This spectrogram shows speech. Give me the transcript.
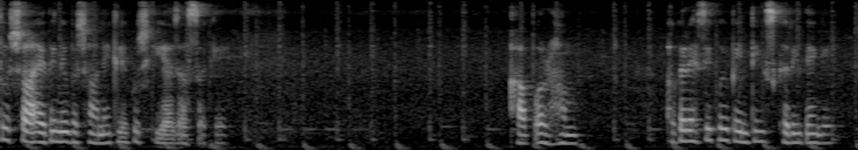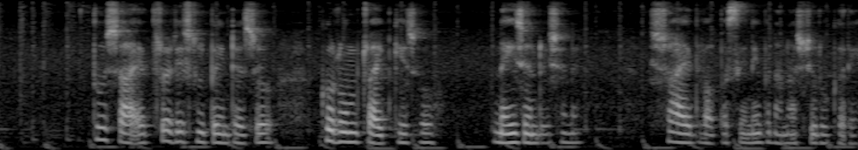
तो शायद इन्हें बचाने के लिए कुछ किया जा सके। आप और हम अगर ऐसी कोई पेंटिंग्स खरीदेंगे तो शायद ट्रेडिशनल पेंटर्स जो कुरुम ट्राइब के जो नई जनरेशन है, शायद वापस इन्हें बनाना शुरू करें।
